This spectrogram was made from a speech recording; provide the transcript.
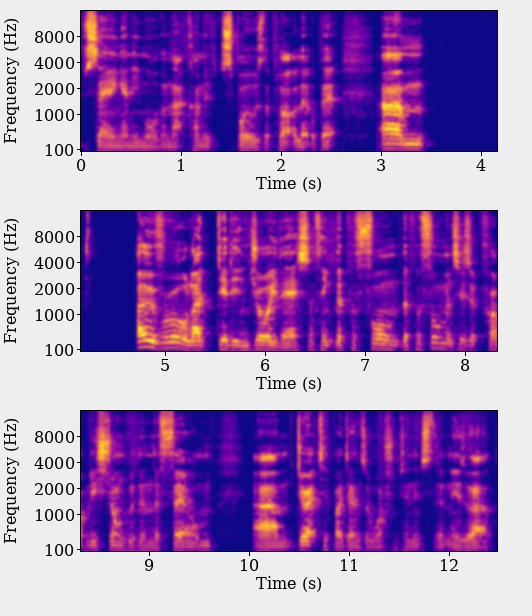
saying any more than that kind of spoils the plot a little bit. Um, overall, I did enjoy this. I think the perform the performances are probably stronger than the film. Um, directed by Denzel Washington, incidentally as well.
